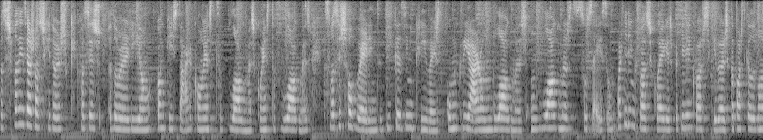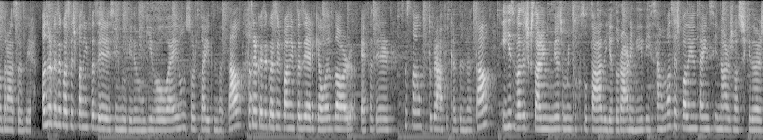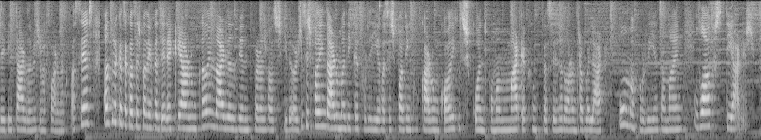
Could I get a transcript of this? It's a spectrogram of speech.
vocês podem dizer aos vossos seguidores o que é que vocês adorariam conquistar com este mas com este vlogmas. Se vocês souberem de dicas incríveis de como criar um vlogmas, um vlogmas de sucesso, partilhem com os vossos colegas, partilhem com os vossos seguidores, que aposto que eles vão adorar saber. Outra coisa que vocês podem fazer é sem dúvida um giveaway, um sorteio de Natal. Outra coisa que vocês podem fazer, que eu adoro, é fazer sessão fotográfica de Natal. E se vocês gostarem mesmo muito do resultado e adorarem a edição, vocês podem até ensinar os vossos seguidores a editar da mesma forma que vocês. Outra coisa que vocês podem fazer é criar um calendário de advento para os vossos seguidores. Vocês podem dar uma dica por dia, vocês podem colocar um código de desconto para uma marca com que vocês adoram trabalhar, uma por dia também. Vlogs diários.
